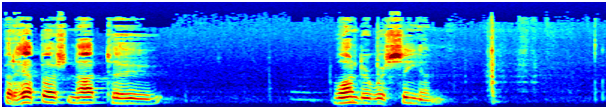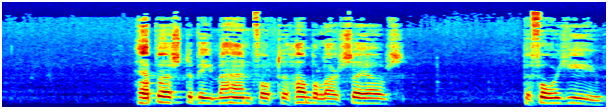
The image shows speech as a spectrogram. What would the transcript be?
but help us not to wander with sin. Help us to be mindful to humble ourselves before you.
